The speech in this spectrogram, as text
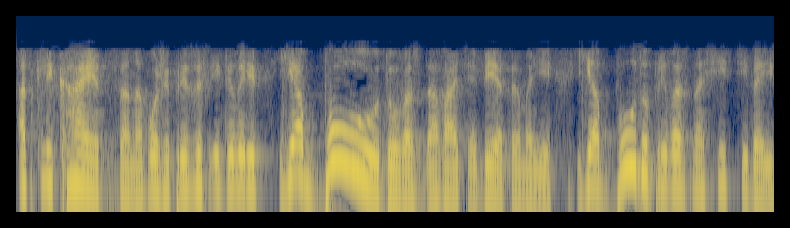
откликается на Божий призыв и говорит, «Я буду воздавать обеты мои, я буду превозносить Тебя и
